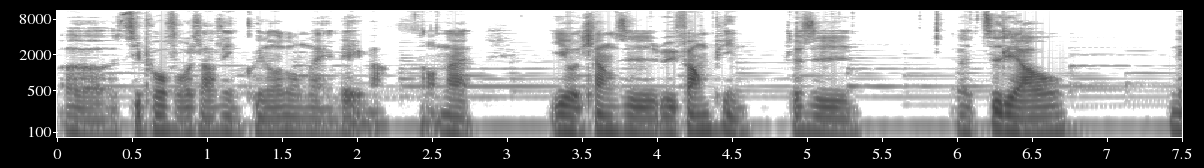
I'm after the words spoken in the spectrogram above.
呃 ciprofloxacin、quinolone 那一类嘛，哦，那也有像是 rifampin，就是呃治疗那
